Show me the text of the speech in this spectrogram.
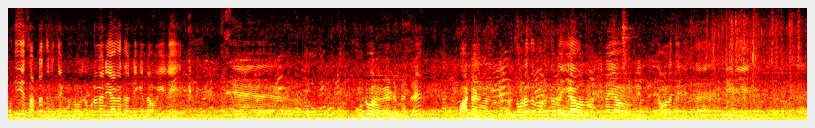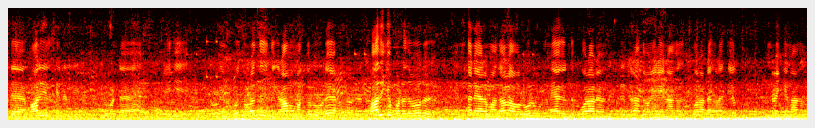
புதிய சட்ட திருத்தத்தை கொண்டு வந்து உடனடியாக தண்டிக்கின்ற வகையிலே கொண்டு வர வேண்டும் என்று பாட்டாளி தொடர்ந்து மருத்துவர் ஐயா அவர்களும் சின்னையா அவர்களின் கவனத்துக்கு இந்த செய்தியை இந்த பாலியல் சீண்டலில் ஈடுபட்ட செய்தியை தொடர்ந்து இந்த கிராம மக்களோடு பாதிக்கப்பட்டதோடு எந்த நேரமாக இருந்தாலும் அவர்களோடு உண்மையாக இருந்து போராட வேண்டியிருக்கிறோம் அந்த வகையிலே நாங்கள் போராட்ட காலத்தில் இன்றைக்கு நாங்கள்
